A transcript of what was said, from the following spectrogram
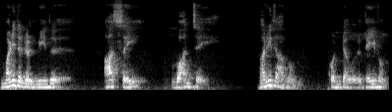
மனிதர்கள் மீது ஆசை வாஞ்சை பரிதாபம் கொண்ட ஒரு தெய்வம்.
